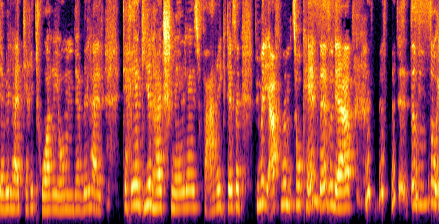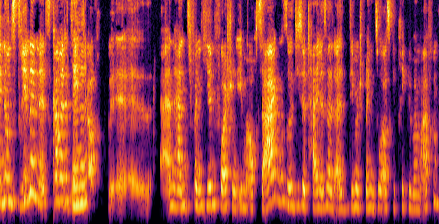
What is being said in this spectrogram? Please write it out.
der will halt Territorium, der will halt, der reagiert halt schnell, der ist fahrig, der ist halt, wie man die Affen im Zoo kennt, ne? so der, das ist so in uns drinnen, das kann man tatsächlich mhm. auch äh, anhand von Hirnforschung eben auch sagen. So dieser Teil ist halt dementsprechend so ausgeprägt wie beim Affen.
